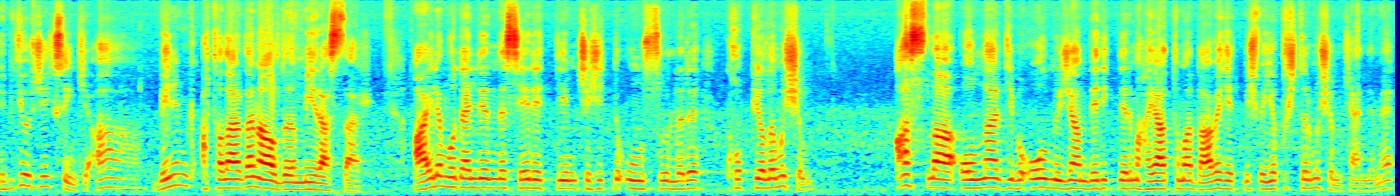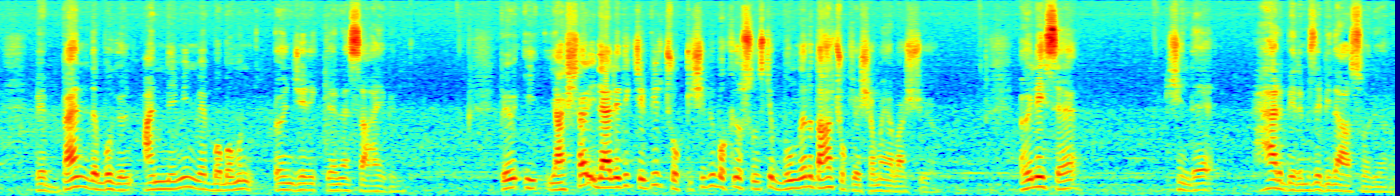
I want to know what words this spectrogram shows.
Ve bir göreceksin ki aa benim atalardan aldığım miraslar, aile modellerinde seyrettiğim çeşitli unsurları kopyalamışım. Asla onlar gibi olmayacağım dediklerimi hayatıma davet etmiş ve yapıştırmışım kendime. Ve ben de bugün annemin ve babamın önceliklerine sahibim. Ve yaşlar ilerledikçe birçok kişi bir bakıyorsunuz ki bunları daha çok yaşamaya başlıyor. Öyleyse şimdi her birimize bir daha soruyorum.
